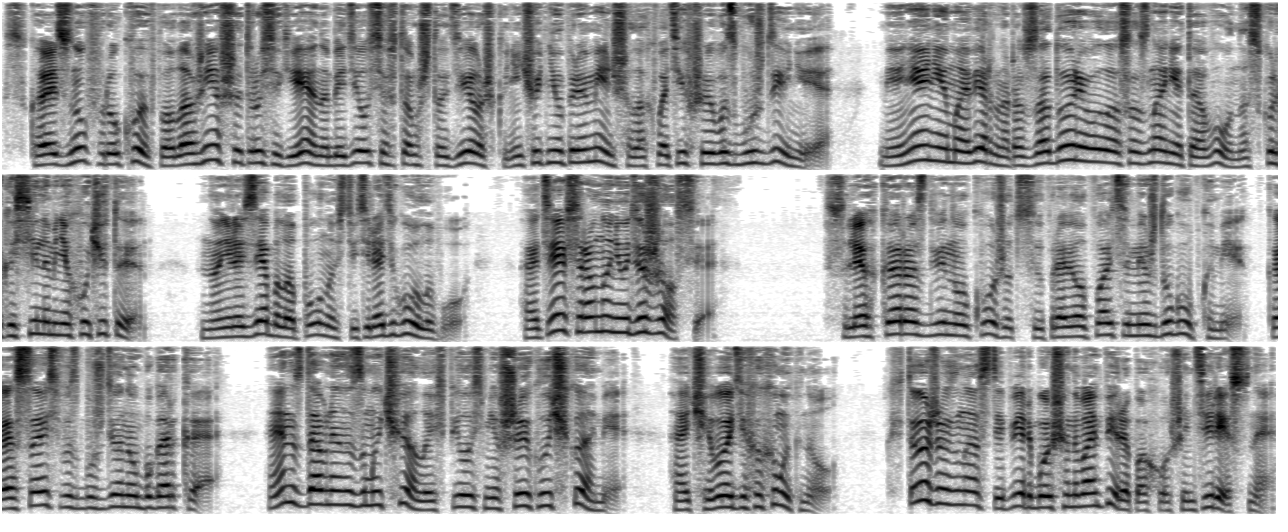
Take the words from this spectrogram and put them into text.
Скользнув рукой в повлажневшие трусики, я убедился в том, что девушка ничуть не преуменьшила охватившее возбуждение. Меня неимоверно раззадоривало осознание того, насколько сильно меня хочет Энн, но нельзя было полностью терять голову, хотя я все равно не удержался. Слегка раздвинул кожицу и провел пальцем между губками, касаясь возбужденного бугорка. Энн сдавленно замычала и впилась мне в шею клычками, отчего я тихо хмыкнул. Кто же из нас теперь больше на вампира похож, интересно?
